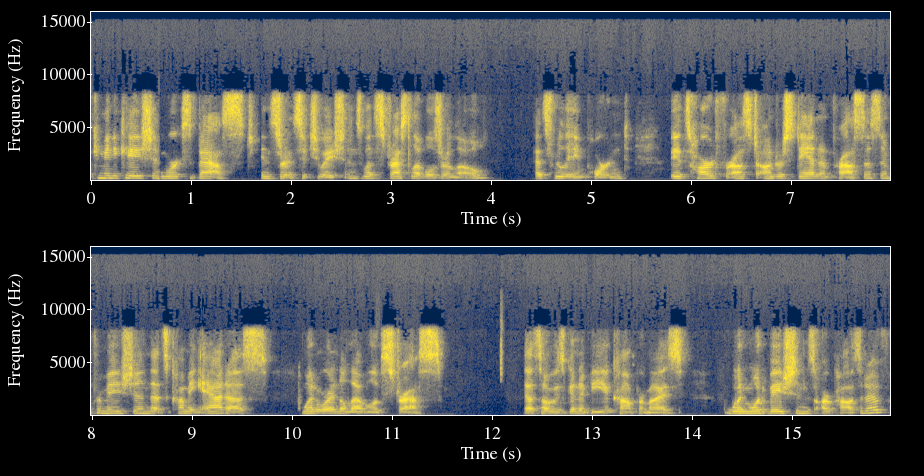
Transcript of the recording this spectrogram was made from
Communication works best in certain situations when stress levels are low. That's really important. It's hard for us to understand and process information that's coming at us when we're in a level of stress. That's always going to be a compromise. When motivations are positive,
